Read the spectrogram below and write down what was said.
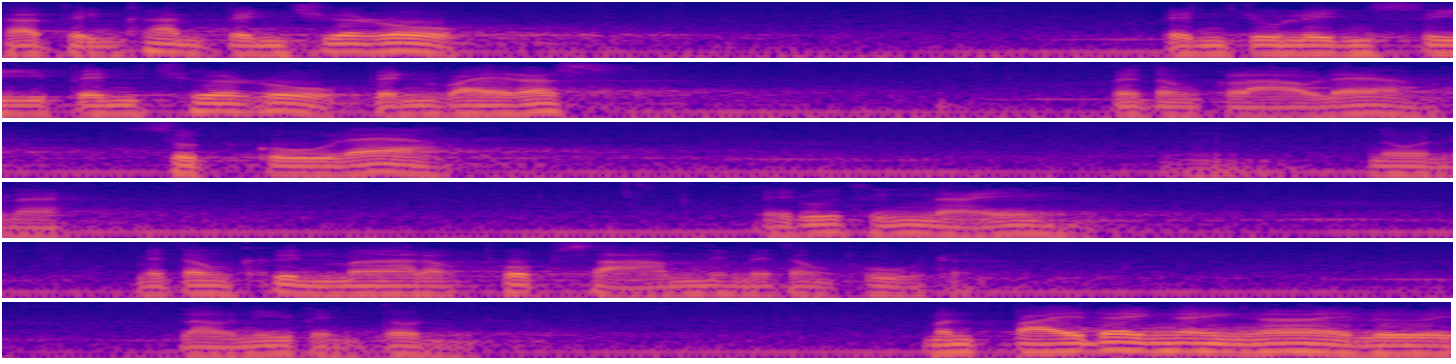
ถ้าถึงขั้นเป็นเชื้อโรค เป็นจุลินทรีย์ เป็นเชื้อโรค เป็นไวรัส ไม่ต้องกล่าวแล้ว สุดกูแล้ว นู่นแหละ ไม่รู้ถึงไหน ไม่ต้องขึ้นมาเราพบสามนี่ไม่ต้องพูดเหล่านี้เป็นต้น มันไปได้ง่าย ๆเลย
